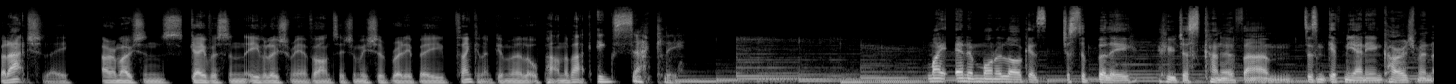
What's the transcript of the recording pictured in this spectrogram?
But actually, our emotions gave us an evolutionary advantage, and we should really be thanking them, giving them a little pat on the back. Exactly. My inner monologue is just a bully who just kind of um, doesn't give me any encouragement.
